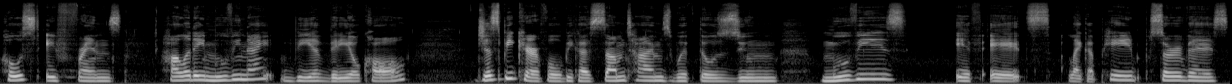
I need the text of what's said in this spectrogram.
host a friend's holiday movie night via video call, just be careful because sometimes with those Zoom movies, if it's like a paid service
